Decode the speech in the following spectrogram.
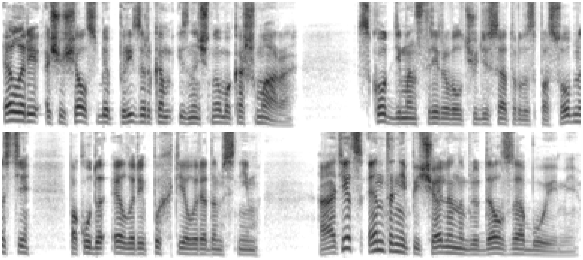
Эллари ощущал себя призраком из ночного кошмара. Скотт демонстрировал чудеса трудоспособности, покуда Эллари пыхтел рядом с ним, а отец Энтони печально наблюдал за обоими.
